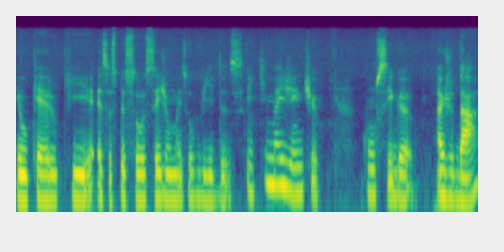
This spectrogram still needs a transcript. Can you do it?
Eu quero que essas pessoas sejam mais ouvidas e que mais gente consiga ajudar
